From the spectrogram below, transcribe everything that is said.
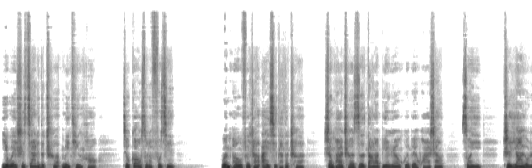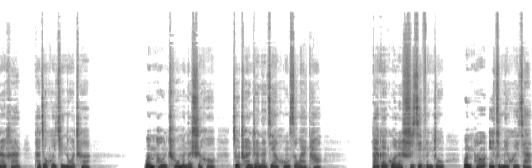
以为是家里的车没停好，就告诉了父亲。文鹏非常爱惜他的车，生怕车子挡了别人会被划伤，所以只要有人喊，他就会去挪车。文鹏出门的时候。就穿着那件红色外套，大概过了十几分钟，文鹏一直没回家。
